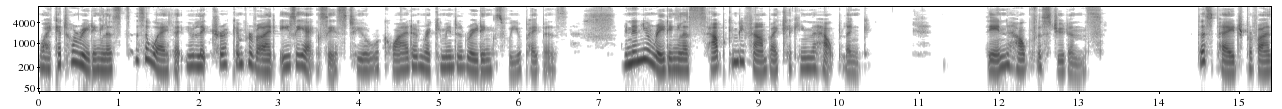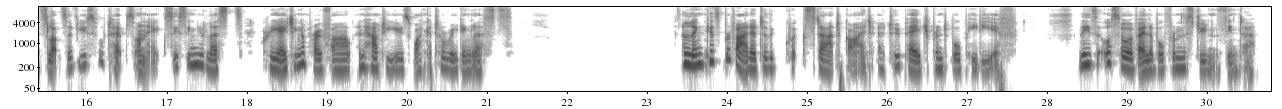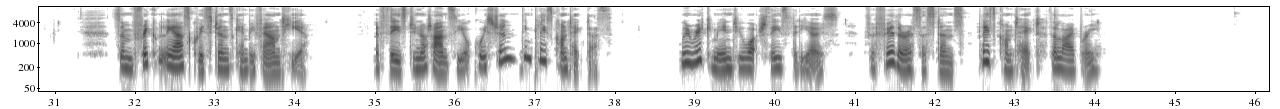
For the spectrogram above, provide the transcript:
Waikato Reading List is a way that your lecturer can provide easy access to your required and recommended readings for your papers. When in your reading lists, help can be found by clicking the Help link. Then Help for Students. This page provides lots of useful tips on accessing your lists, creating a profile, and how to use Waikato Reading Lists. A link is provided to the Quick Start Guide, a two page printable PDF. These are also available from the Student Centre. Some frequently asked questions can be found here. If these do not answer your question, then please contact us. We recommend you watch these videos. For further assistance, please contact the library.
